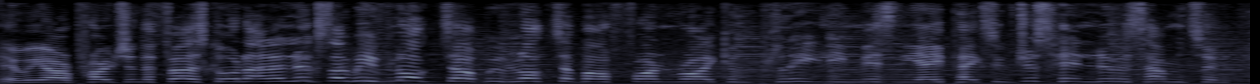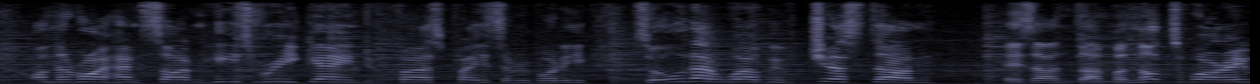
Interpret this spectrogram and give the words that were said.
Here we are approaching the first corner and it looks like we've locked up. We've locked up our front right, completely missing the apex. We've just hit Lewis Hamilton on the right hand side and he's regained first place everybody. So all that work we've just done is undone. But not to worry,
